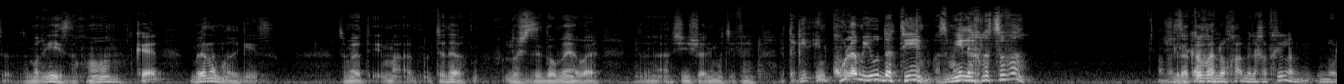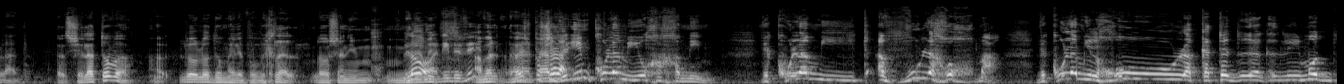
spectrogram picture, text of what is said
זה זה מרגיז, נכון? כן. בטח מרגיז. זאת אומרת, אתה יודע, לא שזה דומה, אבל אנשים שואלים אותי לפעמים, תגיד, אם כולם יהיו דתיים, אז מי ילך לצבא? אבל שאלה זה טובה. ככה נוח- מלכתחילה נולד. אז שאלה טובה. לא, לא דומה לפה בכלל. לא שאני מדמיין. לא, אני מבין. אבל, אבל יש פה שאלה? אם כולם יהיו חכמים, וכולם יתאוו לחוכמה, וכולם ילכו לקתדרה, ללמוד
